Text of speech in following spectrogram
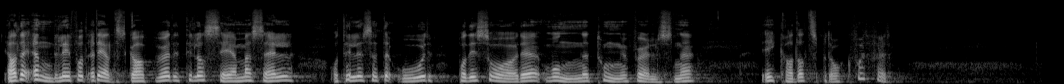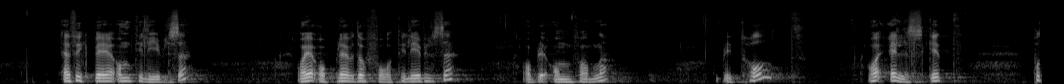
Jeg hadde endelig fått redskaper til å se meg selv og til å sette ord på de såre, vonde, tunge følelsene jeg ikke hadde hatt språk for før. Jeg fikk be om tilgivelse, og jeg opplevde å få tilgivelse og bli omfavna, bli tålt og elsket på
